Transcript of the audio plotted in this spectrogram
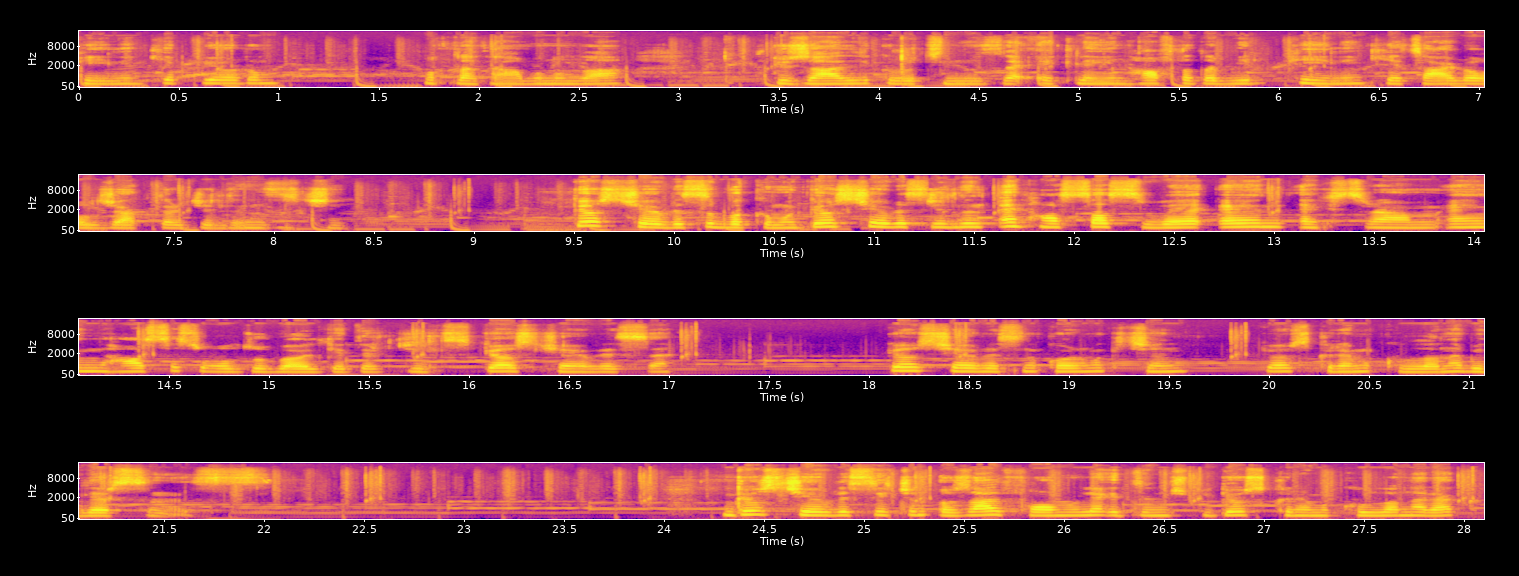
peeling yapıyorum. Mutlaka bunu da güzellik rutininize ekleyin. Haftada bir peeling yeterli olacaktır cildiniz için. Göz çevresi bakımı. Göz çevresi cildin en hassas ve en ekstrem, en hassas olduğu bölgedir cilt göz çevresi. Göz çevresini korumak için göz kremi kullanabilirsiniz. Göz çevresi için özel formüle edilmiş bir göz kremi kullanarak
